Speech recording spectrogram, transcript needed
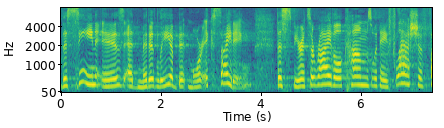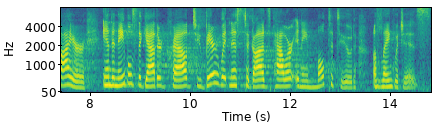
the scene is admittedly a bit more exciting. The Spirit's arrival comes with a flash of fire and enables the gathered crowd to bear witness to God's power in a multitude of languages.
